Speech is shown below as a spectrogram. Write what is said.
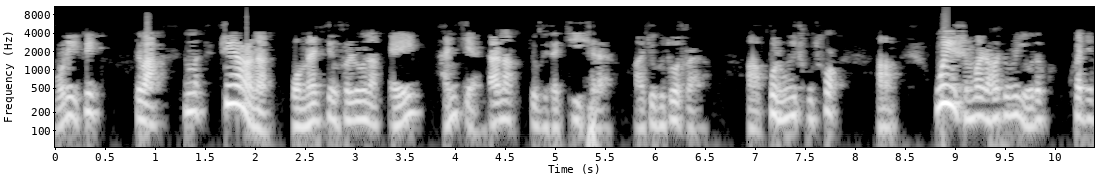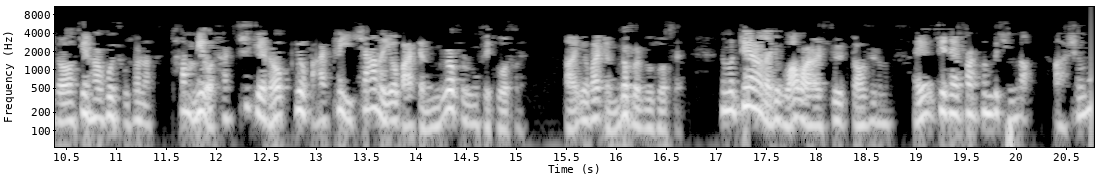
福利费，对吧？那么这样呢，我们这个分录呢，哎，很简单呢，就给它记起来了啊，就给做出来了啊，不容易出错啊。为什么？然后就是有的会计然后经常会出错呢？他没有，他直接然后要把这一下子要把整个分录给做出来啊，要把整个分录做出来。那么这样呢，就往往就导致什么？哎，借贷方分不清了啊，什么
